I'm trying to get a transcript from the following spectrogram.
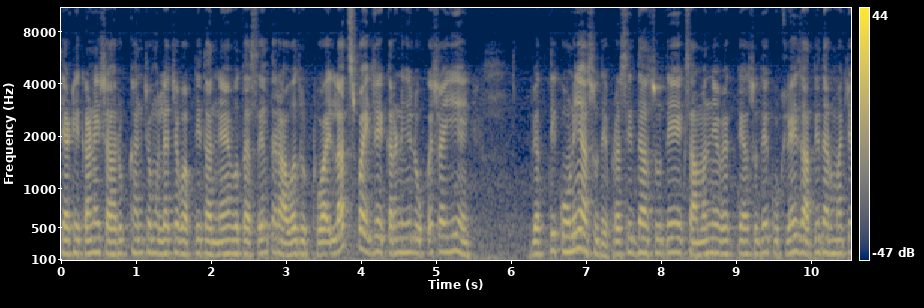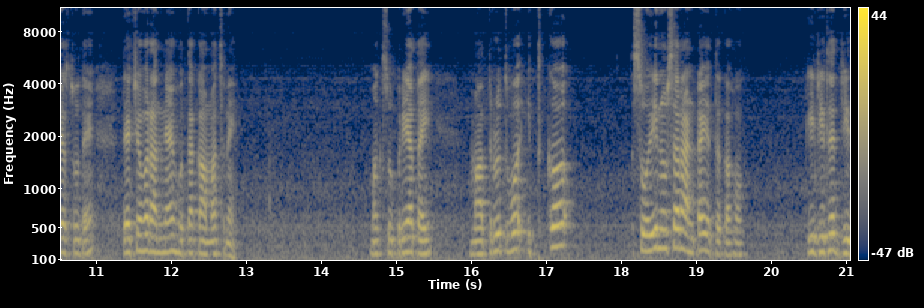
त्या ठिकाणी शाहरुख खानच्या मुलाच्या बाबतीत अन्याय होत असेल तर आवाज उठवायलाच पाहिजे कारण ही लोकशाही आहे. व्यक्ती कोणी असू दे प्रसिद्ध असू दे एक सामान्य व्यक्ती असू दे कुठल्याही जाती धर्माची असू दे त्याच्यावर अन्याय होता कामाच नाही. मग सुप्रियाताई मातृत्व इतकं सोयीनुसार आणता येतं का हो? की जिथे जि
